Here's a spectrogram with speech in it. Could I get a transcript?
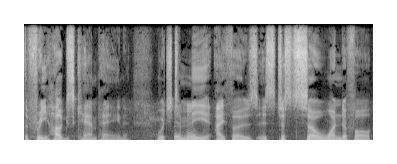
the free hugs campaign, which to Mhm. me I thought is, is just so wonderful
